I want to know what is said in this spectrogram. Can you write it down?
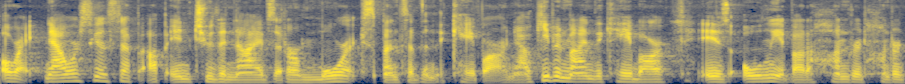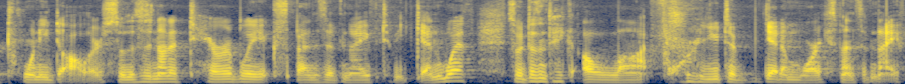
All right, now we're just gonna step up into the knives that are more expensive than the K-Bar. Now keep in mind the K-Bar is only about $100, $120. So this is not a terribly expensive knife to begin with. So it doesn't take a lot for you to get a more expensive knife.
